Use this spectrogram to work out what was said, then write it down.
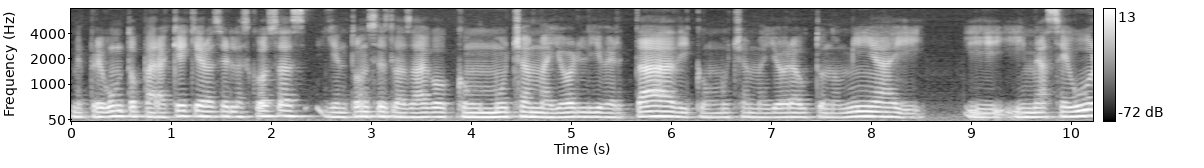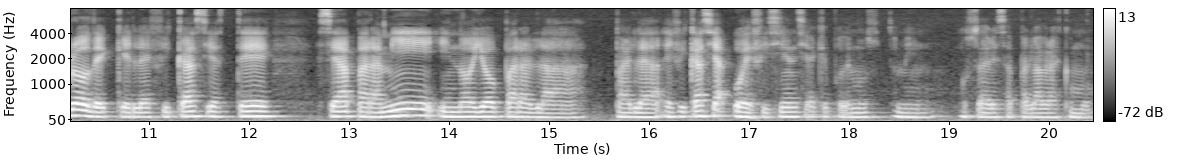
me pregunto para qué quiero hacer las cosas y entonces las hago con mucha mayor libertad y con mucha mayor autonomía y, y, me aseguro de que la eficacia esté sea para mí y no yo para la, para la eficacia o eficiencia, que podemos también usar esa palabra como,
